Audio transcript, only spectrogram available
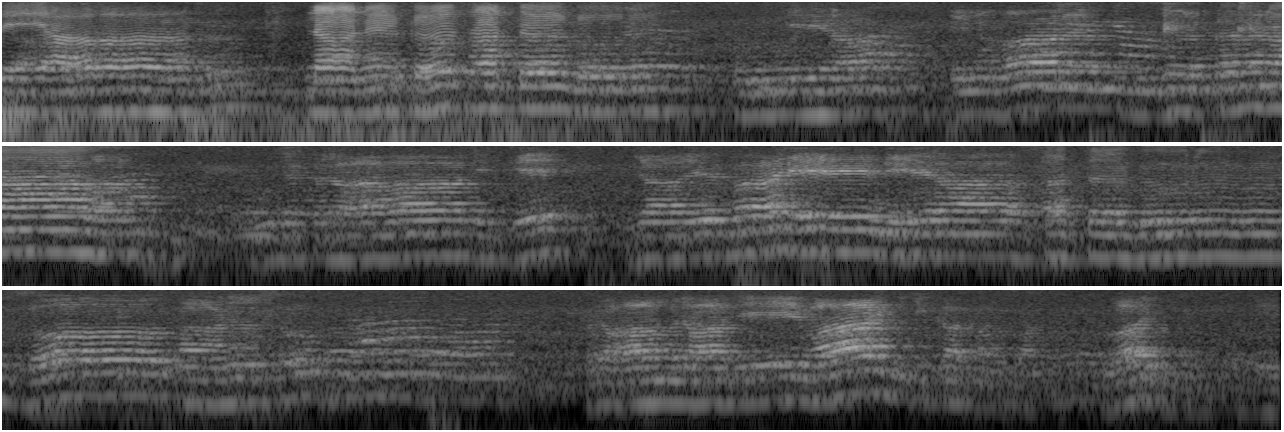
ਤੇ ਆਵਾ ਨਾਨਕ ਸਤ ਗੁਰ ਪੂਜਿਆ ਤਿਨ ਵਾਰ ਪੂਜ ਕਰਾਵਾ ਪੂਜ ਕਰਾਵਾ ਜਿਥੇ ਜਾਇ ਭਾਏ ਮੇਰਾ ਸਤ ਗੁਰ ਸੋ ਖਾਣ ਸੁਖ ਰਾਮ ਰਾਜੇ Right.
